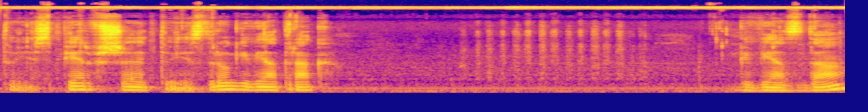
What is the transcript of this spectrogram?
Tu jest pierwszy, tu jest drugi wiatrak. Gwiazda.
